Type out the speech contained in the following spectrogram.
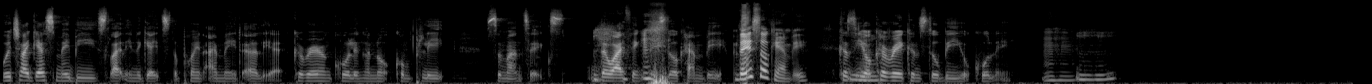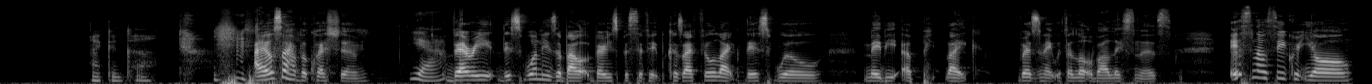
Which I guess maybe slightly negates the point I made earlier. Career and calling are not complete semantics, though I think they still can be. They still can be. Because your career can still be your calling. hmm I concur. I also have a question. Yeah. very this one is about very specific because I feel like this will maybe ap- like resonate with a lot of our listeners. It's no secret, y'all.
